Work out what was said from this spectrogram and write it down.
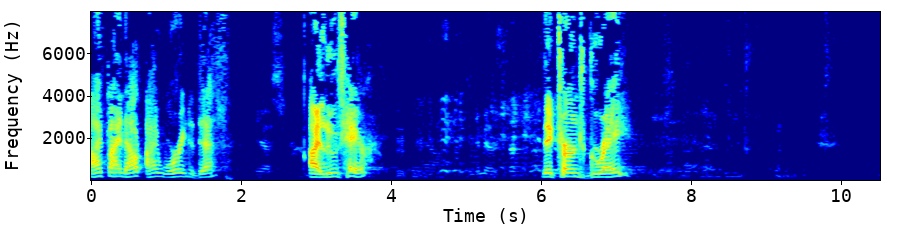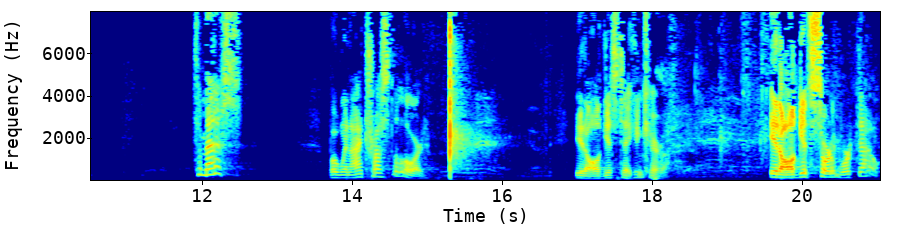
I find out I worry to death. Yes. I lose hair. They turned gray. It's a mess. But when I trust the Lord, it all gets taken care of. It all gets sort of worked out.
